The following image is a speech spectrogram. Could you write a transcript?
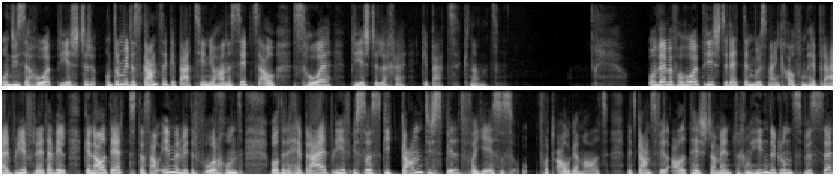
und unser hoher Priester. Und darum wird das ganze Gebet hier in Johannes 17 auch das hohe priesterliche Gebet genannt. Und wenn man von hohen Priester redet, dann muss man eigentlich auch vom Hebräerbrief reden, weil genau dort das auch immer wieder vorkommt, wo der Hebräerbrief ist so ein gigantisches Bild von Jesus vor die Augen malt. Mit ganz viel alttestamentlichem Hintergrundwissen,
